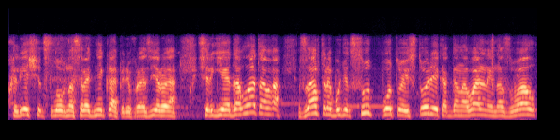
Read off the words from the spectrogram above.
хлещет словно с родника, перефразируя Сергея Довлатова. Завтра будет суд по той истории, когда Навальный назвал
